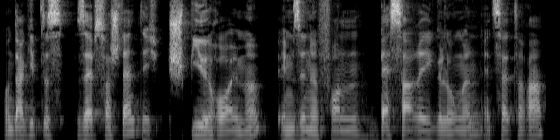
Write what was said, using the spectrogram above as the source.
Und da gibt es selbstverständlich Spielräume im Sinne von Besserregelungen etc.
